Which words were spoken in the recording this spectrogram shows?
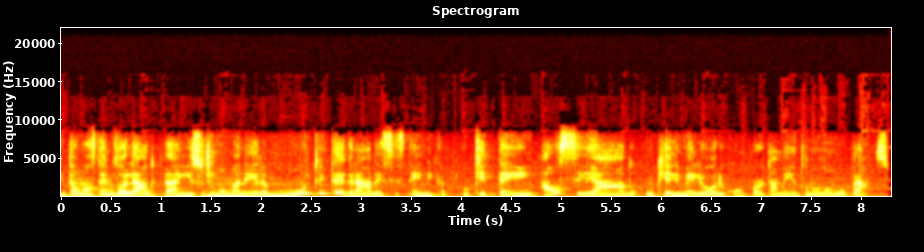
Então, nós temos olhado para isso de uma maneira muito integrada e sistêmica, o que tem auxiliado com que ele melhore o comportamento no longo prazo.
